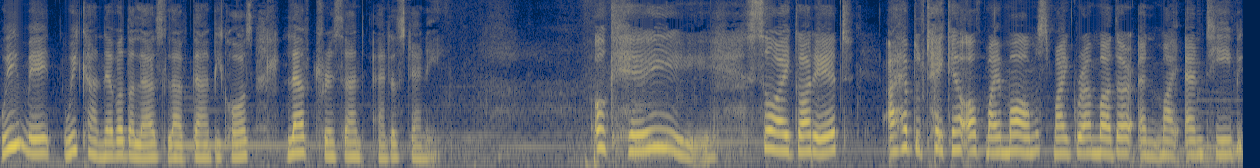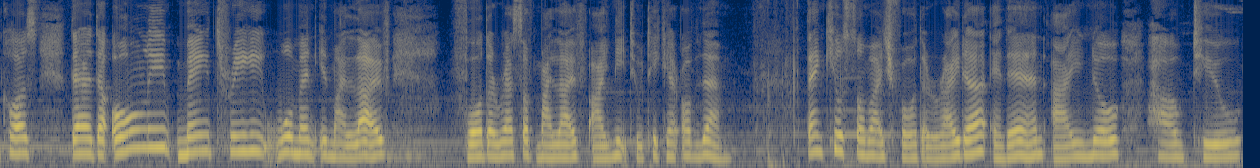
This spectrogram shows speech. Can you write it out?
we may we can nevertheless love them because love transcends understanding. Okay, so I got it. I have to take care of my mom's, my grandmother, and my auntie because they're the only main three women in my life. For the rest of my life, I need to take care of them. Thank you so much for the writer, and then I know how to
